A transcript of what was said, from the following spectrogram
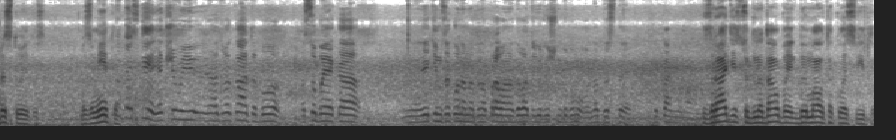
користуєтесь. Розумієте? Ну, дасте, якщо ви адвокат або особа, яка е, яким законом надано право надавати юридичну допомогу, ну, надасте. Питань немає. З радістю б надав би, якби мав таку освіту.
